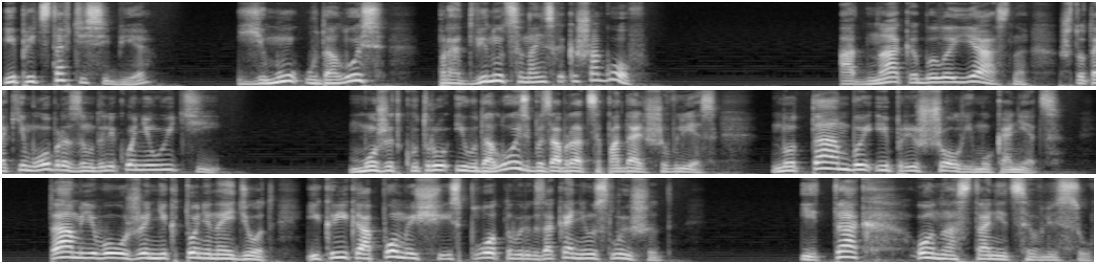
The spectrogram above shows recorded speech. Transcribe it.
и представьте себе, ему удалось продвинуться на несколько шагов. Однако было ясно, что таким образом далеко не уйти. Может, к утру и удалось бы забраться подальше в лес, но там бы и пришел ему конец. Там его уже никто не найдет, и крика о помощи из плотного рюкзака не услышит. И так он останется в лесу.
